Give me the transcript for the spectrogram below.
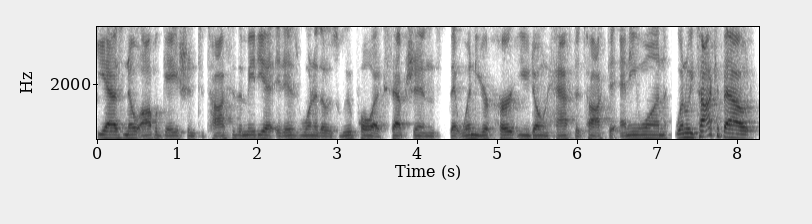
he has no obligation to talk to the media. It is one of those loophole exceptions that when you're hurt, you don't have to talk to anyone. When we talk about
